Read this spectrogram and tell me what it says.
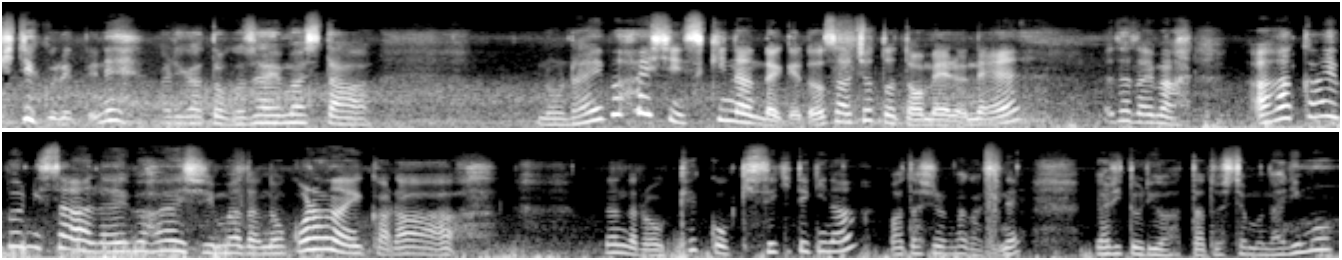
来てくれてねありがとうございました。のライブ配信好きなんだけどさちょっと止めるね。ただ今アーカイブにさライブ配信まだ残らないからなんだろう結構奇跡的な私の中でねやり取りがあったとしても何も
